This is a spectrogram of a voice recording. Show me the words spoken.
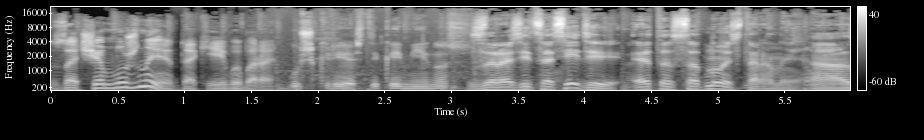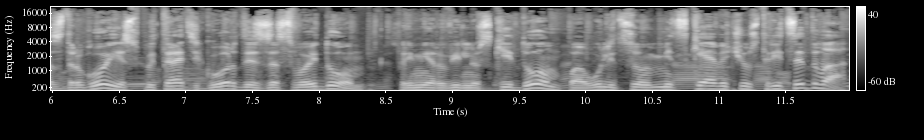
зачем нужны такие выборы. Уж крестик и минус. Заразить соседей – это с одной стороны, а с другой – испытать гордость за свой дом. К примеру, Вильнюсский дом по улицу Мицкевичус 32.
